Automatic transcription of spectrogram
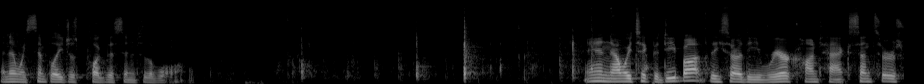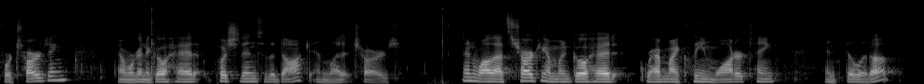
and then we simply just plug this into the wall. And now we take the Deebot. These are the rear contact sensors for charging. And we're gonna go ahead, push it into the dock and let it charge. And while that's charging, I'm gonna go ahead, grab my clean water tank and fill it up.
